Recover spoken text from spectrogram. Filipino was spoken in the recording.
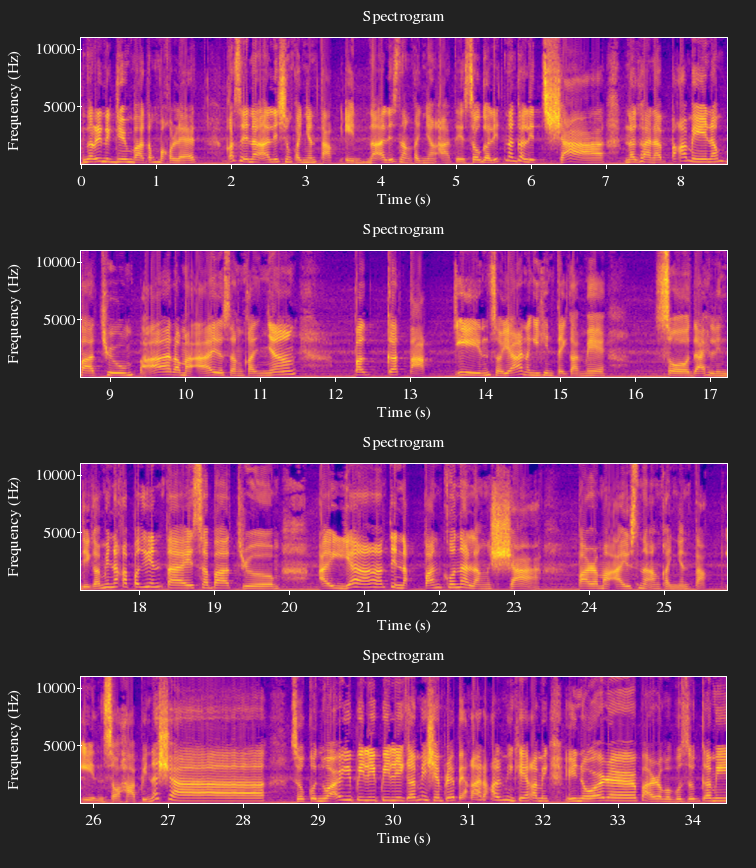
Narinig niyo yung batang makulit? Kasi naalis yung kanyang tuck-in. Naalis ng kanyang ate. So, galit na galit siya. Naghanap pa kami ng bathroom para maayos ang kanyang pagka-tuck-in. So, yan. Naghihintay kami. So, dahil hindi kami nakapaghintay sa bathroom, ayan, tinakpan ko na lang siya para maayos na ang kanyang tuck-in. So, happy na siya. So, kunwari, pili-pili kami. Siyempre, pekara kami, kaya kami in order para mabusog kami.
